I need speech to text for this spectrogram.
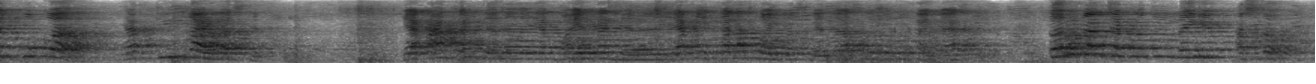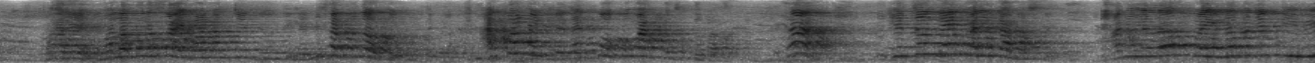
एक कुकर ह्यात तीन गायला असते एक आत काढलेलं एक बाहेर काढलेलं एक एकालाच वाईट असलेलं असं सगळं काय काय असतं तरुणांच्याकडे तर लय हे असलं भारी आहे मला तर साहेबांना आमचे देऊन दिले मी सारखं जातो प्रत्येकाला आता भेटले नाही कोको वाटतच होतं माझं हा ह्याचं लय भारी काम असते आणि यानं पहिलं म्हणजे टीव्ही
